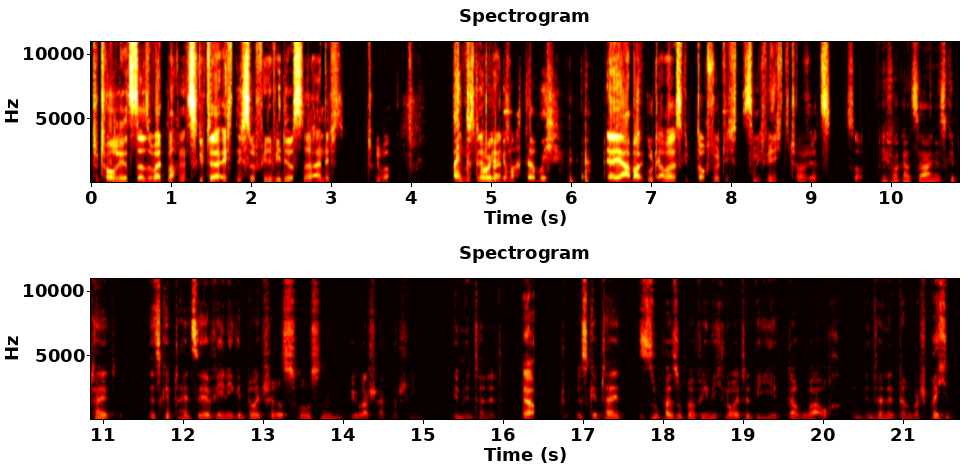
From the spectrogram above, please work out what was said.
Tutorials da soweit machen. Es gibt ja echt nicht so viele Videos da eigentlich drüber. Ein So Tutorial gemacht, glaube ich. Ja, ja, aber gut, aber es gibt doch wirklich ziemlich wenig Tutorials. So. Ich wollte gerade sagen, es gibt halt, es gibt halt sehr wenige deutsche Ressourcen über Schreibmaschinen im Internet. Ja. Es gibt halt super, super wenig Leute, die darüber auch im Internet darüber sprechen.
